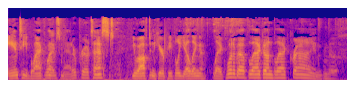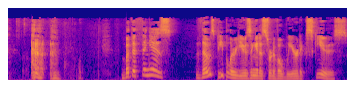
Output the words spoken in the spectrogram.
anti Black Lives Matter protest. You often hear people yelling, like, what about black on black crime? But the thing is, those people are using it as sort of a weird excuse.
